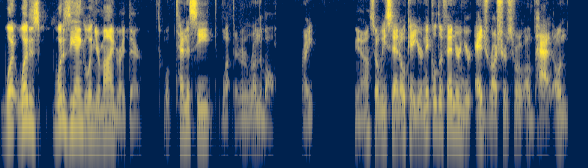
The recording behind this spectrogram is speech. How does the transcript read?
what what is what is the angle in your mind right there? Well, Tennessee, what? They're going to run the ball, right? Yeah. So we said, okay, your nickel defender and your edge rushers from on, pat, on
